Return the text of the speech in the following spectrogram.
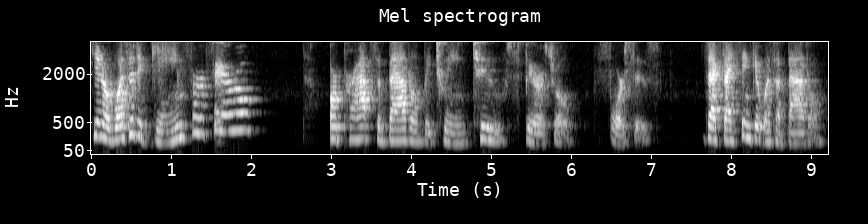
you know, was it a game for Pharaoh? Or perhaps a battle between two spiritual forces? In fact, I think it was a battle.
